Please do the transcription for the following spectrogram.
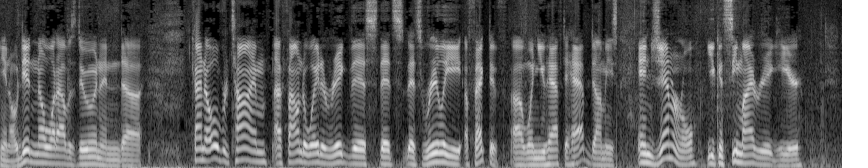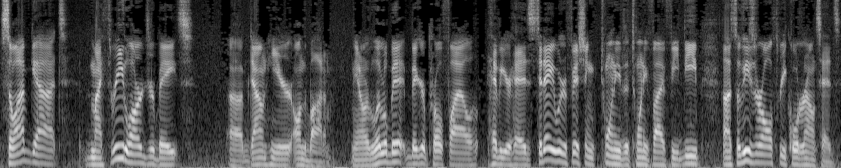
you know, didn't know what I was doing. And, uh, kind of over time, I found a way to rig this that's that's really effective uh, when you have to have dummies. In general, you can see my rig here. So I've got my three larger baits um, down here on the bottom. You know, a little bit bigger profile, heavier heads. Today we were fishing 20 to 25 feet deep, uh, so these are all three quarter ounce heads.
